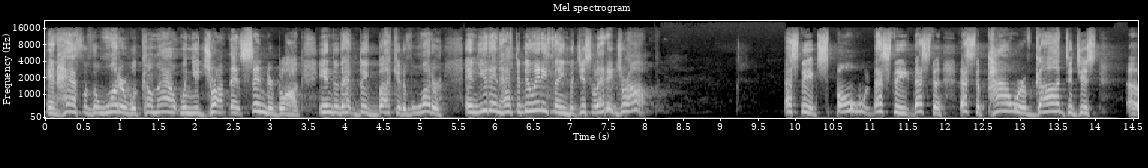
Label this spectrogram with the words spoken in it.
And half of the water will come out when you drop that cinder block into that big bucket of water. And you didn't have to do anything but just let it drop. That's the expose. That's the that's the that's the power of God to just uh,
